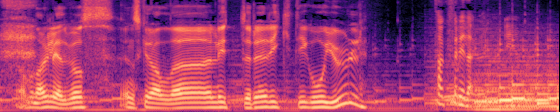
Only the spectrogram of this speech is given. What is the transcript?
ja, men da gleder vi oss. Ønsker alle lyttere riktig god jul. Takk for i dag.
